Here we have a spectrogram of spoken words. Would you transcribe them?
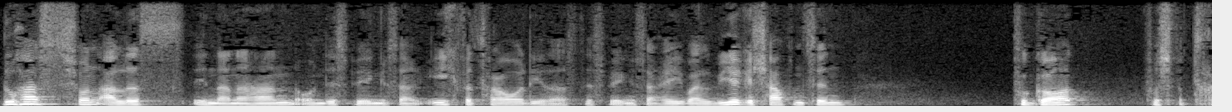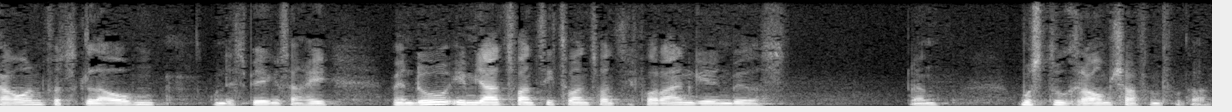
du hast schon alles in deiner Hand und deswegen sagen, ich vertraue dir das. Deswegen sagen, hey, weil wir geschaffen sind für Gott fürs Vertrauen, fürs Glauben. Und deswegen sage ich, wenn du im Jahr 2022 vorangehen willst, dann musst du Raum schaffen für Gott.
